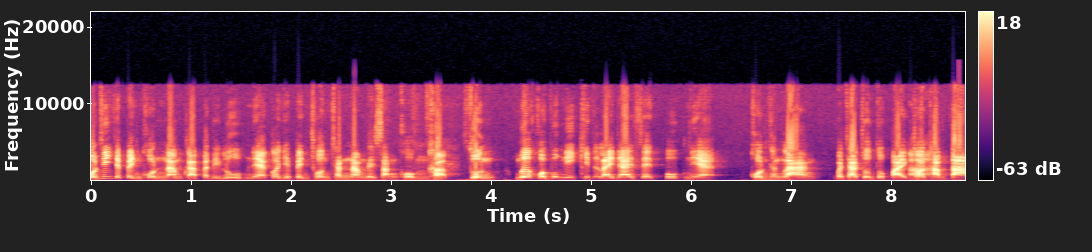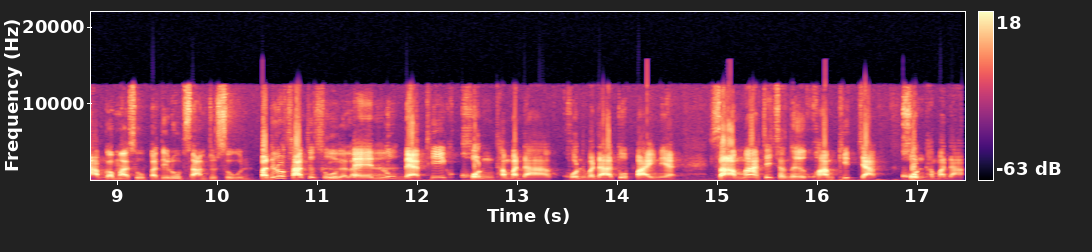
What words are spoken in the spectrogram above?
คนที่จะเป็นคนนำการปฏิรูปเนี่ยก็จะเป็นชนชั้นนำในสังคมครับส่วนเมื่อคนพวกนี้คิดอะไรได้เสร็จปุ๊บเนี่ยคนข้างล่างประชาชนทั่วไปก็อ่าทำตามก็มาสู่ปฏิรูป 3.0 ปฏิรูปคืออะไร3.0 เป็นอ่ารูปแบบที่คนธรรมดาคนธรรมดาทั่วไปเนี่ย สามารถที่จะเสนอความคิดจากคนธรรมดา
